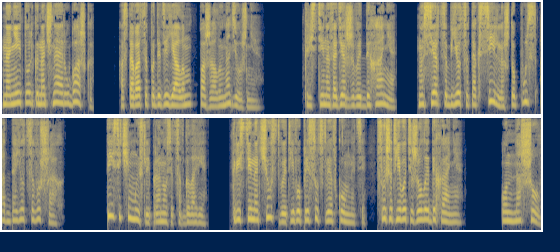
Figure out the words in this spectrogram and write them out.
На ней только ночная рубашка. Оставаться под одеялом, пожалуй, надежнее. Кристина задерживает дыхание, но сердце бьется так сильно, что пульс отдается в ушах. Тысячи мыслей проносятся в голове. Кристина чувствует его присутствие в комнате, слышит его тяжелое дыхание. Он нашел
